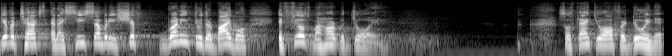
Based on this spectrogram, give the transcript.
give a text and I see somebody shift running through their Bible, it fills my heart with joy. So thank you all for doing it.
